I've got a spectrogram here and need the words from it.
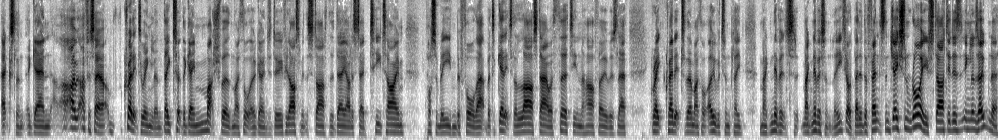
excellent again. I, have to say, uh, credit to England. They took the game much further than I thought they were going to do. If you'd asked me at the start of the day, I'd have said tea time, possibly even before that. But to get it to the last hour, 13 and a half overs left, great credit to them. I thought Overton played magnific- magnificently. He's got a better defence than Jason Roy, who started as England's opener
